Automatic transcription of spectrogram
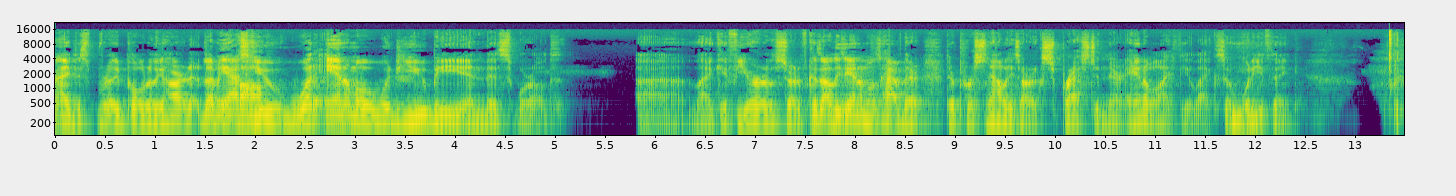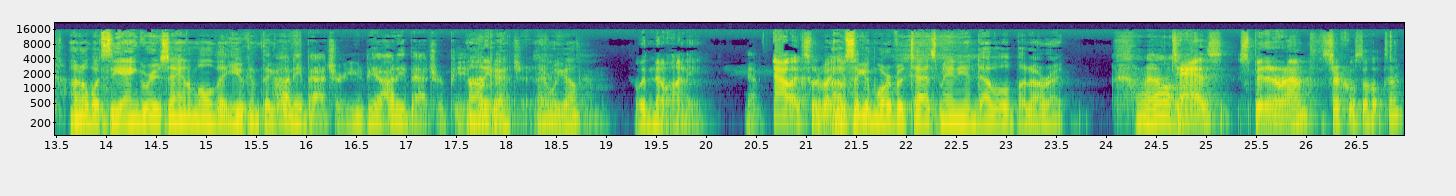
I just really pull really hard. Let me ask Oh. you, what animal would you be in this world? Uh, like if you're sort of because all these animals have their their personalities are expressed in their animal. I feel like. So, what do you think? I don't know. What's the angriest animal that you can think of? Honey badger. You'd be a honey badger, Pete. Honey okay, badger. there we go. With no honey. Yeah. Alex, what about I you? I was thinking more of a Tasmanian devil, but all right. I don't know. Taz spinning around circles the whole time.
